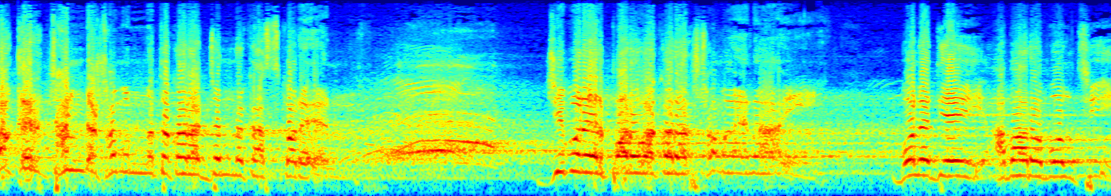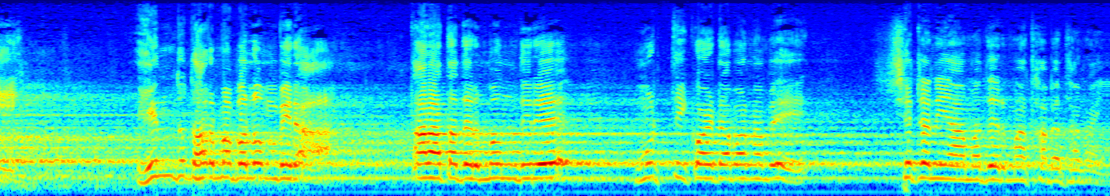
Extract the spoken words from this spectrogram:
হকের ঝান্ডা সমুন্নত করার জন্য কাজ করেন। জীবনের পরোয়া করার সময় নাই। বলে দিয়েই আবারও বলছি, হিন্দু ধর্মাবলম্বীরা, তারা তাদের মন্দিরে মূর্তি কয়টা বানাবে, সেটা নিয়ে আমাদের মাথা ব্যথা নাই।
